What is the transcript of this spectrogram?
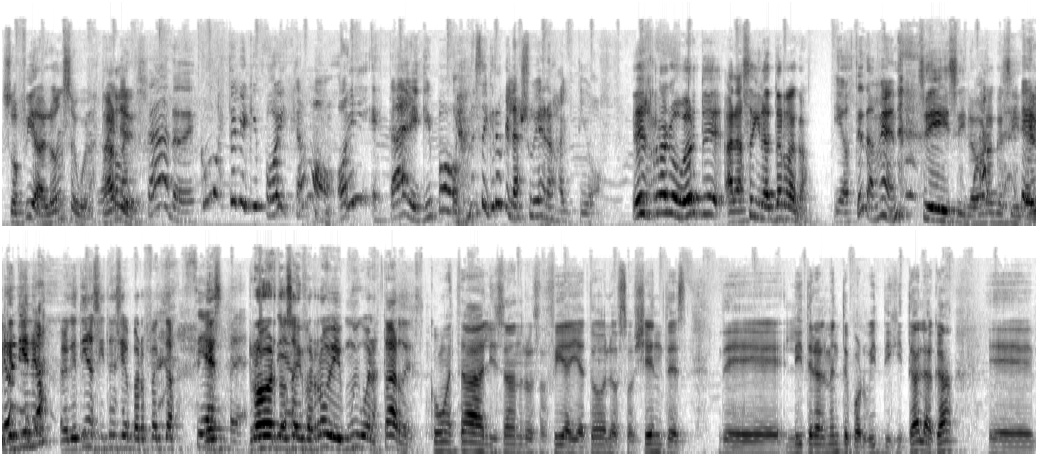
Sofía Alonso, buenas tardes. Buenas tardes. ¿Cómo está el equipo hoy? Estamos. Hoy está el equipo. No sé, creo que la lluvia nos activó. Es raro verte a las 6 de la tarde acá. Y a usted también. Sí, sí, la verdad que sí. El El, que, tiene, el que tiene asistencia perfecta Siempre, es Roberto. Seifer Robi. Muy buenas tardes. ¿Cómo está Lisandro, Sofía y a todos los oyentes de Literalmente por Bit Digital acá? Eh,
